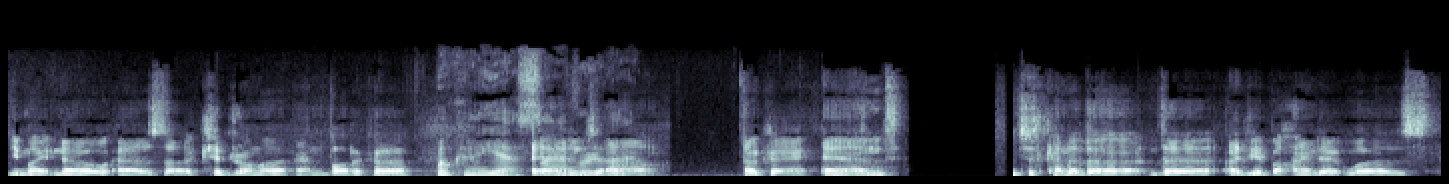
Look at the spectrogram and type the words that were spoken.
you might know as uh, Kid Drama and Boddika. Okay, yes, I have And heard that. um, okay, and just kind of the the idea behind it was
